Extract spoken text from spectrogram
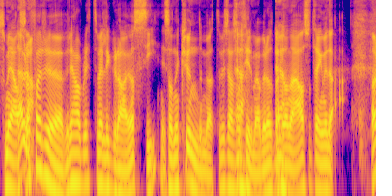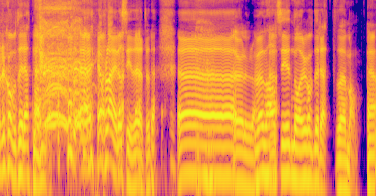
Som jeg også for øvrig har blitt veldig glad i å si i sånne kundemøter. Hvis jeg har sånn Ja. firmajobber, og, bare sånn, så trenger vi det. Nå har dere kommet til rett mann. jeg pleier å si det rett ut. Eh, bra. men han sier 'nå har dere kommet til rett eh, mann'. Ja.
